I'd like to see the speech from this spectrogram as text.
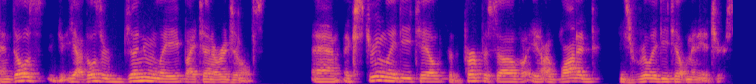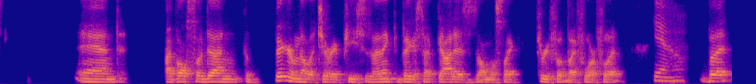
And those, yeah, those are genuinely 8 by 10 originals and extremely detailed for the purpose of, you know, I wanted these really detailed miniatures. And I've also done the bigger military pieces. I think the biggest I've got is almost like three foot by four foot. Yeah. But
